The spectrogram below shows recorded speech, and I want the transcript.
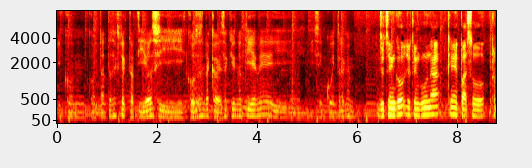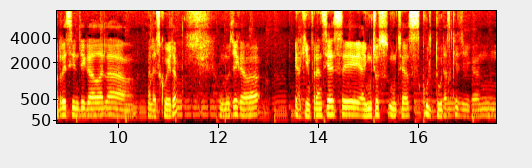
y con, con tantas expectativas y cosas en la cabeza que uno tiene y, y se encuentra con... Yo tengo, yo tengo una que me pasó recién llegado a la, a la escuela. Uno llegaba, aquí en Francia es, eh, hay muchos, muchas culturas que llegan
